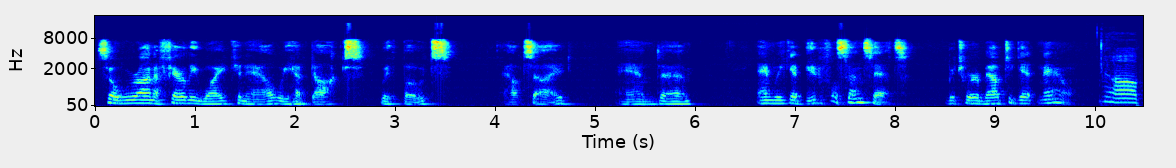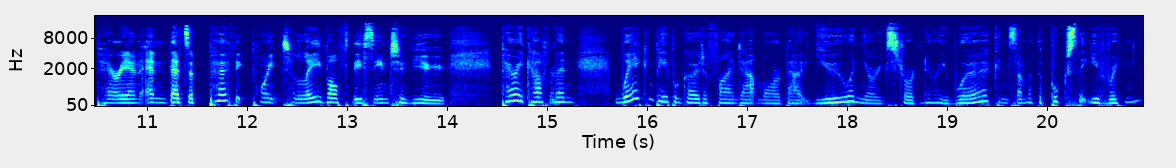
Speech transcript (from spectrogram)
So we're on a fairly wide canal. We have docks with boats outside, and uh, and we get beautiful sunsets, which we're about to get now. Oh, Perry, and, and that's a perfect point to leave off this interview. Perry Kaufman, where can people go to find out more about you and your extraordinary work and some of the books that you've written?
